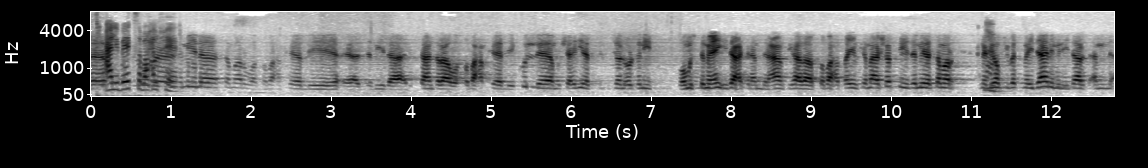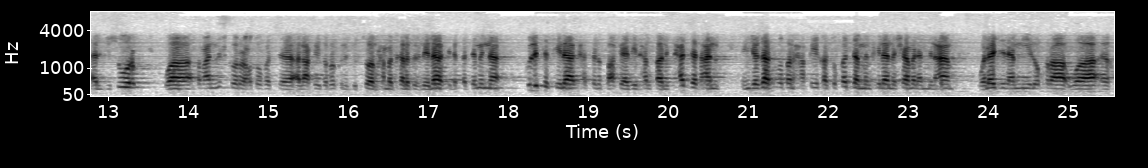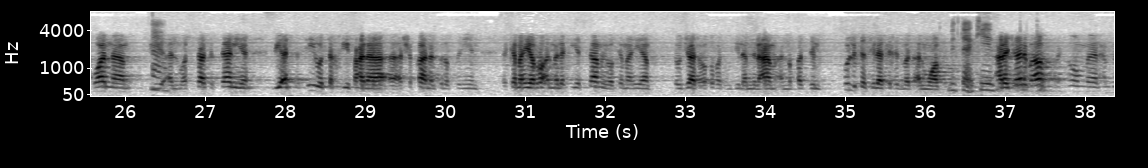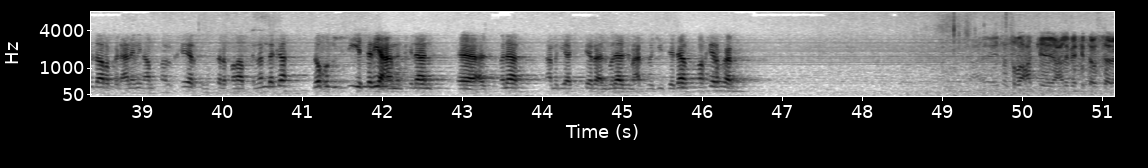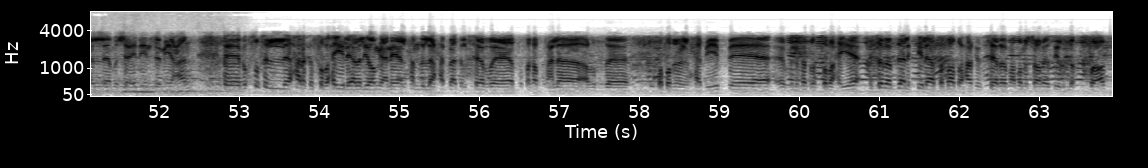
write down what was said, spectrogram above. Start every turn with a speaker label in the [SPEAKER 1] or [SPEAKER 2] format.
[SPEAKER 1] علي بيك صباح الخير.
[SPEAKER 2] زميلة سمر وصباح الخير للزميلة الكساندرا وصباح الخير لكل مشاهدينا في التلفزيون الأردني. ومستمعي إذاعة الأمن العام في هذا الصباح الطيب. كما أشرت زميلة سمر إحنا اليوم في بث ميداني من إدارة أمن الجسور. وطبعا نشكر عطوفة العقيد الركن الدكتور محمد خالد الغليلات اللي قدم لنا كل التسهيلات حتى نطلع في هذه الحلقة نتحدث عن إنجازات وطن حقيقة تقدم من خلال نشام الأمن العام والأجهزة الأمنية الأخرى. وإخواننا في المؤسسات الثانية للتسهيل والتخفيف على أشقائنا الفلسطينيين. كما هي الرؤى الملكية الثامنة وكما هي توجيهات عطوفة مدير الأمن العام أن نقدم كل التسهيلات لخدمة المواطن.
[SPEAKER 1] بالتأكيد.
[SPEAKER 2] على جانب آخر اليوم الحمد لله رب العالمين أمطار الخير في مختلف مناطق المملكة نأخذ جزئية سريعة من خلال الزملاء عمليات السير الملازم عبد المجيد زيدان الخير
[SPEAKER 3] صباحك علي بك انت وسائر المشاهدين جميعا. بخصوص الحركة الصباحية لهذا اليوم يعني الحمد لله حبات الخير تساقطت على أرض وطننا الحبيب من الفترة الصباحية. بسبب ذلك إلى تباطؤ حركة السير معظم الشوارع يصير بالاختصاص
